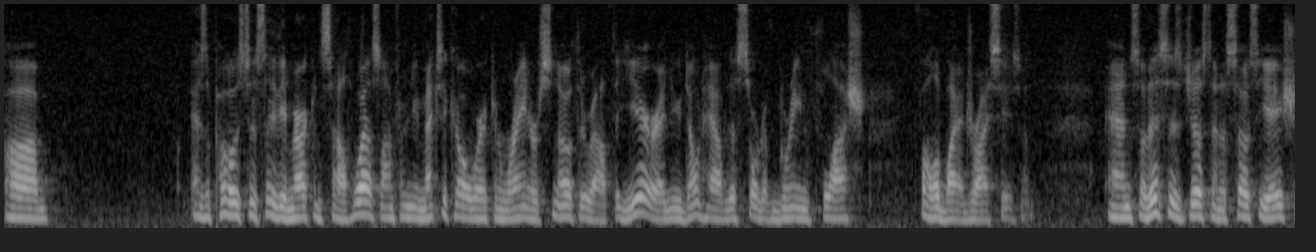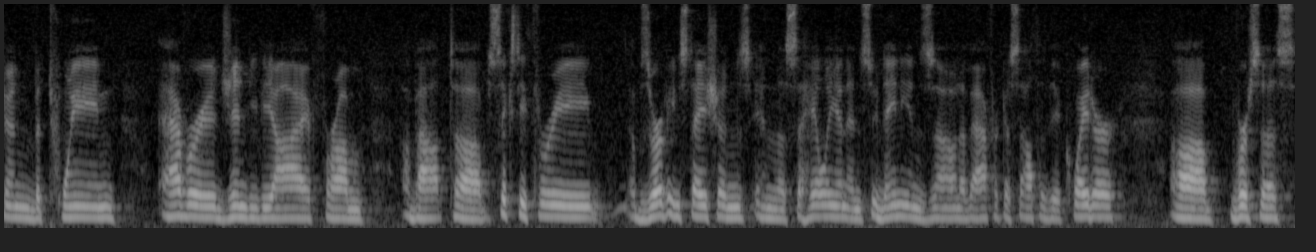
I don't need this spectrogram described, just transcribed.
Um, as opposed to, say, the American Southwest. I'm from New Mexico where it can rain or snow throughout the year, and you don't have this sort of green flush followed by a dry season. And so this is just an association between average NDVI from about uh, 63 observing stations in the Sahelian and Sudanian zone of Africa south of the equator uh, versus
